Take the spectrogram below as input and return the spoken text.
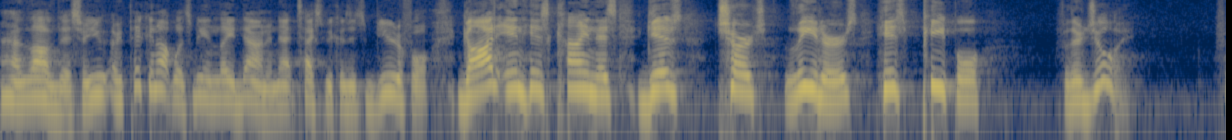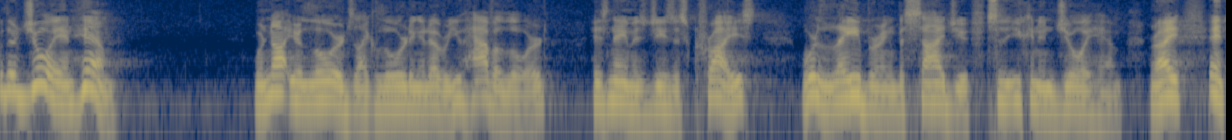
Man, I love this. Are you, are you picking up what's being laid down in that text? Because it's beautiful. God, in His kindness, gives church leaders, His people, for their joy, for their joy in Him. We're not your lords like lording it over. You have a Lord. His name is Jesus Christ. We're laboring beside you so that you can enjoy Him, right? And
